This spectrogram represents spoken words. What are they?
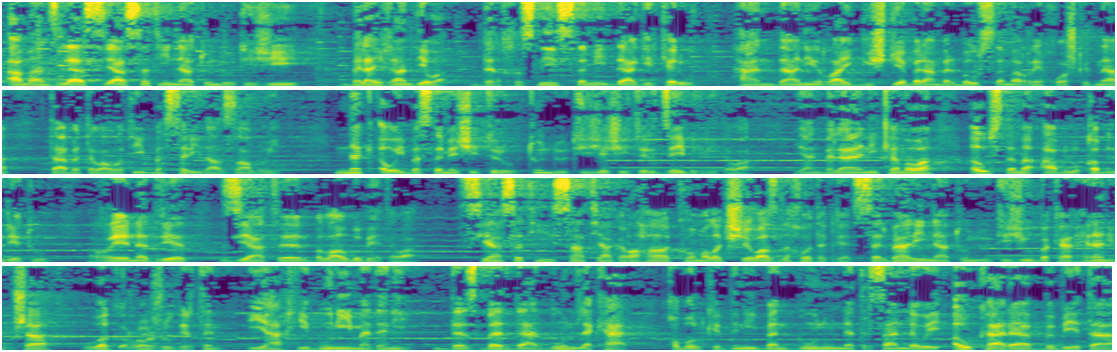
ئامانج لە سیاسەتی ناتوندوتیژی، بەلای غاندیەوە، دەرخستنی ستەمی داگیرکەر و هاندانی ڕای گشتییە بەرامبەر بەو ستەمە ڕێخۆشکردنە تا بە تەواوەتی بەسەریدا زاڵ ببیت، نەک ئەوەی بە ستەمێکی تر و توندوتیژییەکی تر جێی بگریتەوە، یان بەلایەنی کەمەوە ئەو ستەمە ئابلوقە بدرێت و ڕێ نەدرێت زیاتر بڵاو ببێتەوە. سیاسەتی ساتیاگڕاها کۆمەڵێک شێواز لەخۆ دەگرێت، سەرباری ناتوندوتیژی و بەکارهێنانی وشە وەک ڕۆژووگرتن، یاخیبوونی مەدەنی، دەستبەرداربوون لە کار، قبوڵکردنی بەندبوون و نەترسان لەوەی ئەو کارە ببێتە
